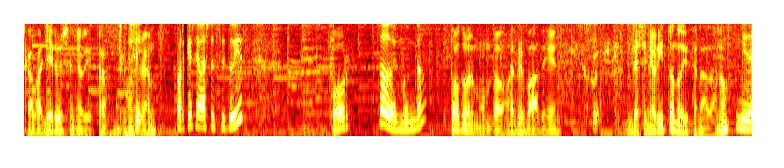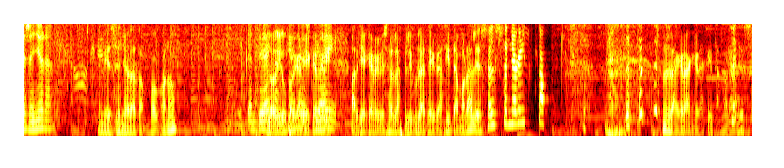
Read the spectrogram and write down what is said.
Caballero y señorita. Muy Sí. bien. ¿Por qué se va a sustituir? Por Todo el mundo. todo el mundo, everybody. Sí. De señorito no dice nada, ¿no? Ni de señora. Ni de señora tampoco, ¿no? Cantidad Lo digo porque habría que, que habría revisar las películas de Gracita Morales. El señorito. La gran Gracita Morales.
